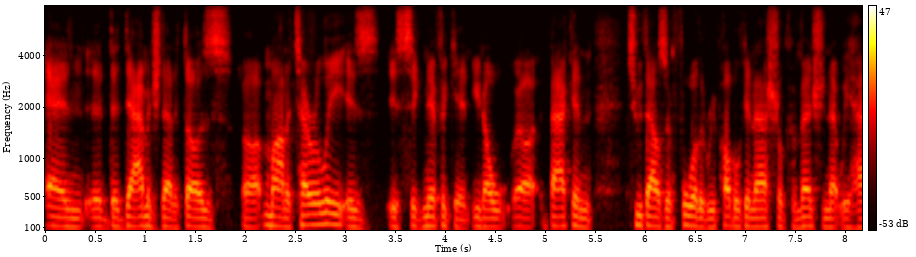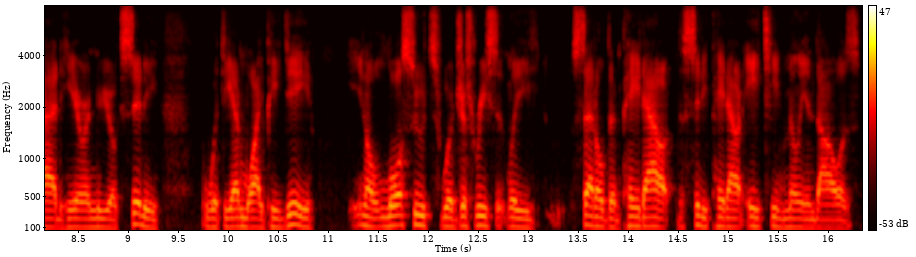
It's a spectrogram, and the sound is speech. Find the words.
and uh, the damage that it does uh, monetarily is is significant. You know, uh, back in 2004, the Republican National Convention that we had here in New York City with the NYPD, you know, lawsuits were just recently settled and paid out. The city paid out 18 million dollars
